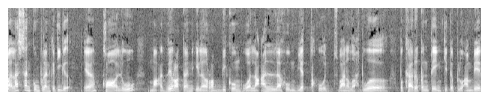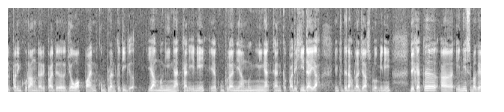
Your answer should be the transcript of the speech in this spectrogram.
balasan kumpulan ketiga ya qalu ma'dziratan ila rabbikum wa la'allahum yattaqun. Subhanallah dua perkara penting kita perlu ambil paling kurang daripada jawapan kumpulan ketiga. Yang mengingatkan ini ya kumpulan yang mengingatkan kepada hidayah yang kita dah belajar sebelum ini. Dia kata uh, ini sebagai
